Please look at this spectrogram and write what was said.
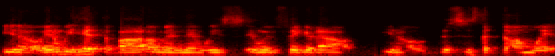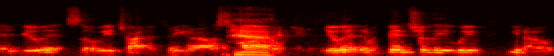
you know, and we hit the bottom, and then we and we figured out, you know, this is the dumb way to do it. So we tried to figure out a smart Yeah. way to do it, and eventually we've, you know,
